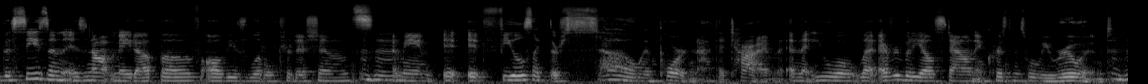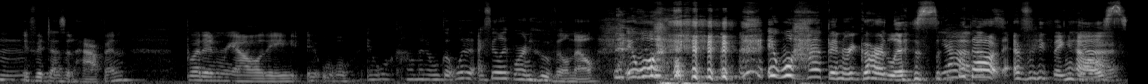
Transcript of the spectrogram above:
The season is not made up of all these little traditions. I mean, it, it feels like they're so important at the time and that you will let everybody else down and Christmas will be ruined if it doesn't happen. But in reality, it will it will come and it will go. What I feel like we're in Whoville now. It will it will happen regardless Yeah, without everything else.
